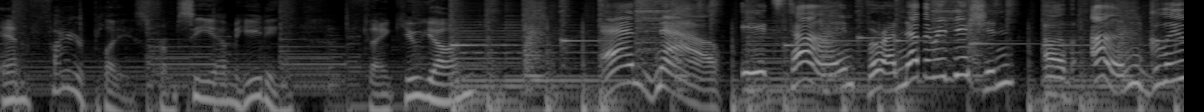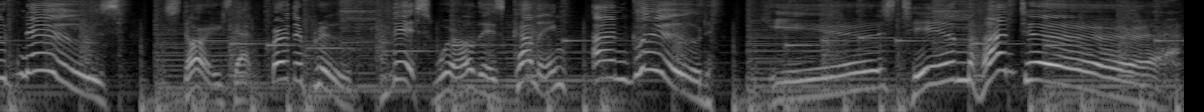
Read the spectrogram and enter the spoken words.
and fireplace from CM Heating. Thank you, Young. And now it's time for another edition of Unglued News. Stories that further prove this world is coming unglued. Here's Tim Hunter.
